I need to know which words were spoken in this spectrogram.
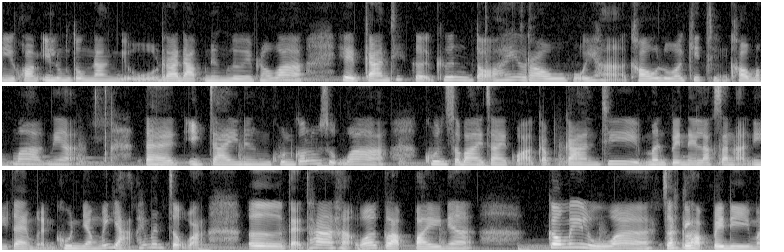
มีความอิลุงตรงนางอยู่ระดับหนึ่งเลย เพราะว่าเหตุการณ์ที่เกิดขึ้นต่อให้เราโหยหาเขาหรือว่าคิดถึงเขามาก ๆ เนี่ย แต่อีกใจหนึ่งคุณก็รู้สึกว่าคุณสบายใจกว่ากับการที่มันเป็นในลักษณะนี้ แต่เหมือนคุณยังไม่อยากให้มันจบอะเออ แต่ถ้าหากว่ากลับไปเนี่ยก็ไม่รู้ว่าจะกลับไปดีไหม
